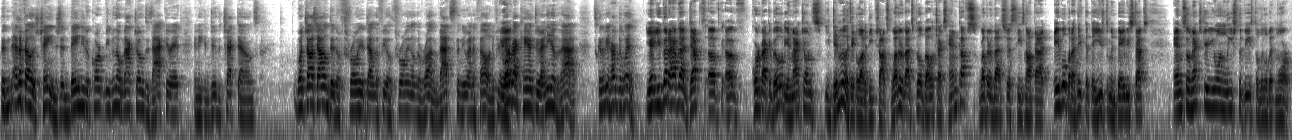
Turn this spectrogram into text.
The NFL has changed, and they need a court. Even though Mac Jones is accurate and he can do the checkdowns, what Josh Allen did of throwing it down the field, throwing on the run, that's the new NFL. And if your Yeah. quarterback can't do any of that, it's going to be hard to win. Yeah, you got to have that depth of, of quarterback ability. And Mac Jones, he didn't really take a lot of deep shots. Whether that's Bill Belichick's handcuffs, whether that's just he's not that able, but I think that they used him in baby steps. And so next year you unleash the beast a little bit more.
